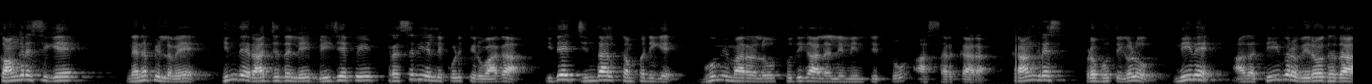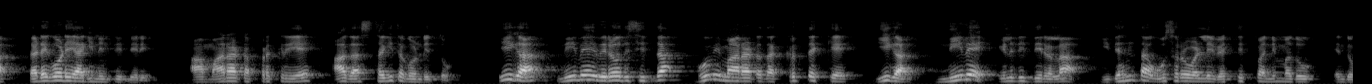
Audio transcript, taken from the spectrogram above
ಕಾಂಗ್ರೆಸ್ಸಿಗೆ ನೆನಪಿಲ್ಲವೇ, ಹಿಂದೆ ರಾಜ್ಯದಲ್ಲಿ ಬಿಜೆಪಿ ಟ್ರೆಸರಿಯಲ್ಲಿ ಕುಳಿತಿರುವಾಗ ಇದೇ ಜಿಂದಾಲ್ ಕಂಪನಿಗೆ ಭೂಮಿ ಮಾರಲು ತುದಿಗಾಲಲ್ಲಿ ನಿಂತಿತ್ತು ಆ ಸರ್ಕಾರ. ಕಾಂಗ್ರೆಸ್ ಪ್ರಭುತಿಗಳು ನೀವೇ ಆಗ ತೀವ್ರ ವಿರೋಧದ ತಡೆಗೋಡೆಯಾಗಿ ನಿಂತಿದ್ದೀರಿ. ಆ ಮಾರಾಟ ಪ್ರಕ್ರಿಯೆ ಆಗ ಸ್ಥಗಿತಗೊಂಡಿತ್ತು. ಈಗ ನೀವೇ ವಿರೋಧಿಸಿದ್ದ ಭೂಮಿ ಮಾರಾಟದ ಕೃತ್ಯಕ್ಕೆ ಈಗ ನೀವೇ ಇಳಿದಿದ್ದೀರಲ್ಲ, ಇದೆಂತ ಉಸಿರುವಳ್ಳಿ ವ್ಯಕ್ತಿತ್ವ ನಿಮ್ಮದು ಎಂದು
